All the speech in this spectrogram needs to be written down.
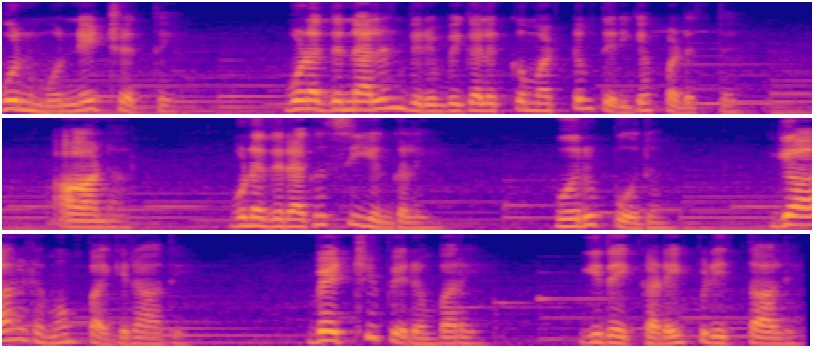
உன் முன்னேற்றத்தை உனது நலன் விரும்பிகளுக்கு மட்டும் தெரியப்படுத்து. ஆனால் உனது ரகசியங்களை ஒருபோதும் யாரிடமும் பகிராதே. வெற்றி பெறும் வரை இதை கடைபிடித்தாலே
